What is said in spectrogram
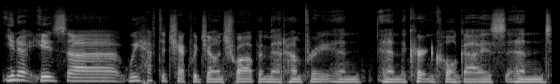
You know, is uh, we have to check with John Schwab and Matt Humphrey and and the Curtain Call guys and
